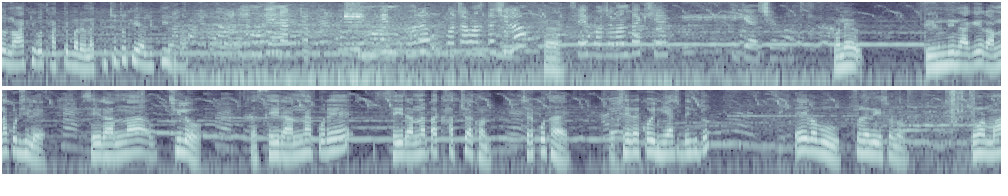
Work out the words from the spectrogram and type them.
তো না খেয়ে থাকতে পারে না। কিছু তো খেয়ে আছো কি তিন দিন একটা তিন দিন ঘরে পচা মান্তা ছিল হ্যাঁ। সেই পচা মান্তা খেয়ে টিকে আছে আমরা। মানে তিন দিন আগে রান্না করেছিলে? হ্যাঁ। সেই রান্না ছিল? হ্যাঁ। তা সেই রান্না করে সেই রান্নাটা খাচ্ছ এখন? সেটা কোথায়? সেটা কই নিয়ে আসো দেখি তো। এই বাবু শোনো দেখি শোনো। তোমার মা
